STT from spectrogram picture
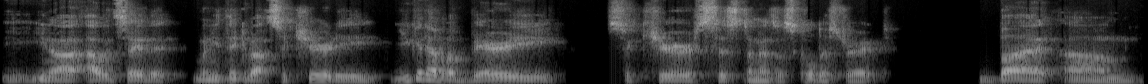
you know, I would say that when you think about security, you could have a very secure system as a school district, but um,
